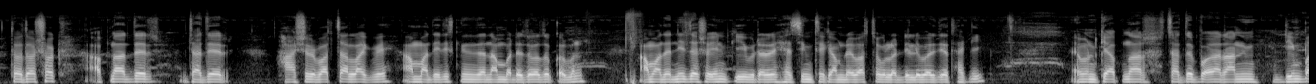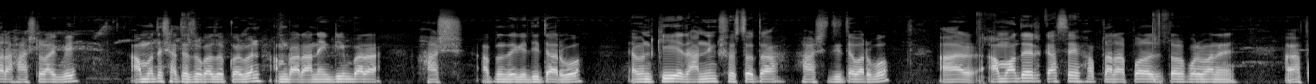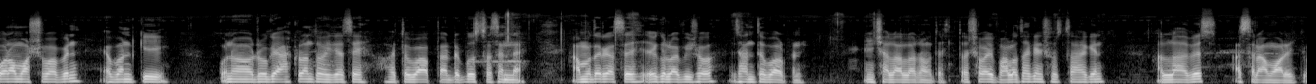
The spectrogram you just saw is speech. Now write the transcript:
তো দর্শক, আপনাদের যাদের হাঁসের বাচ্চা লাগবে, আমাদের স্ক্রিনের নাম্বারে যোগাযোগ করবেন। আমাদের নিজস্ব ইনকিউবেটারের হ্যাচিং থেকে আমরা বাচ্চাগুলো ডেলিভারি দিয়ে থাকি। এমনকি আপনার যাদের রানিং ডিম পাড়া হাঁস লাগবে আমাদের সাথে যোগাযোগ করবেন। আমরা রানিং ডিম পাড়া হাঁস আপনাদেরকে দিতে পারব। এমনকি রানিং সুস্থতা হাঁস দিতে পারব। আর আমাদের কাছে আপনারা পর্যাপ্ত পরিমাণে পরামর্শ পাবেন। এমনকি কোনো রোগে আক্রান্ত হয়ে গেছে হয়তো বা আপনারা বুঝতেছেন না। আমাদের কাছে এগুলো বিষয় জানতে পারবেন। ইনশাল্লাহ আল্লাহর রহমতে। তো সবাই ভালো থাকেন, সুস্থ থাকেন। আল্লাহ হাফেজ। আসসালামু আলাইকুম।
